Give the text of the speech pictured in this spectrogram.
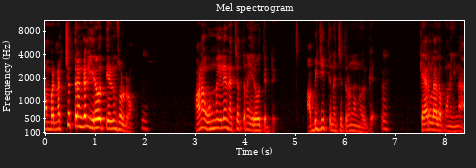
நம்ம நட்சத்திரங்கள் இருபத்தேழுன்னு சொல்கிறோம். ஆனால் உண்மையிலே நட்சத்திரம் இருபத்தெட்டு. அபிஜித் நட்சத்திரம்னு ஒன்று இருக்கு. ம். கேரளாவில் போனீங்கன்னா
